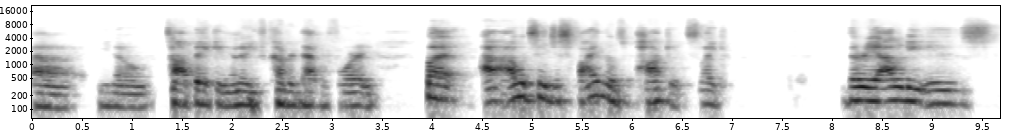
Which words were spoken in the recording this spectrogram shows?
uh, you know topic, and I know you've covered that before. And but I, I would say just find those pockets. Like the reality is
